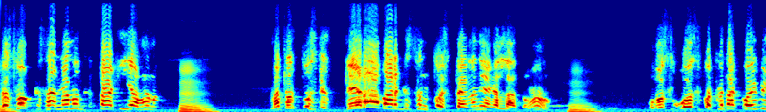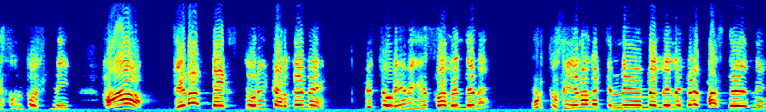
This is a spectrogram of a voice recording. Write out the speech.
ਦੱਸੋ ਕਿਸਾਨਾਂ ਨੂੰ ਦਿੱਤਾ ਕੀ ਆ ਹੁਣ? ਮਤਲਬ ਤੁਸੀਂ ਕਿਹੜਾ ਵਰਗ ਸੰਤੁਸ਼ਟ ਹੈ ਇਹਨਾਂ ਦੀਆਂ ਗੱਲਾਂ ਤੋਂ? ਉਸ ਉਸ ਪੱਖ ਤੱਕ ਕੋਈ ਵੀ ਸੰਤੁਸ਼ਟ ਨਹੀਂ। ਹਾਂ ਜਿਹੜਾ ਟੈਕਸ ਚੋਰੀ ਕਰਦੇ ਨੇ ਵਿੱਚੋਂ ਇਹ ਵੀ ਹਿੱਸਾ ਲੈਂਦੇ ਨੇ। ਹੁਣ ਤੁਸੀਂ ਇਹਨਾਂ ਦੇ ਕਿੰਨੇ ਐਮਐਲਏ ਨੇ ਜਿਹੜੇ ਫਸਦੇ ਨੇ?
